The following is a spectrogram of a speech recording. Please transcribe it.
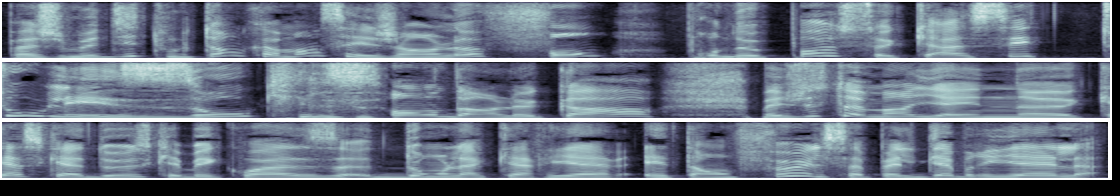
Parce que je me dis tout le temps comment ces gens-là font pour ne pas se casser tous les os qu'ils ont dans le corps. Mais justement, il y a une cascadeuse québécoise dont la carrière est en feu. Elle s'appelle Gabrielle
